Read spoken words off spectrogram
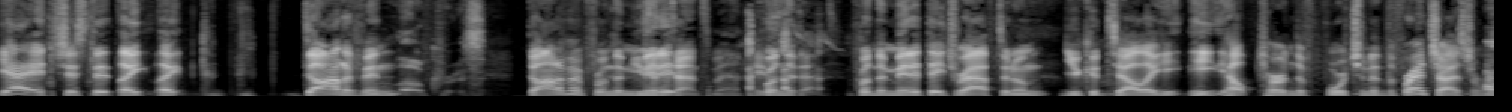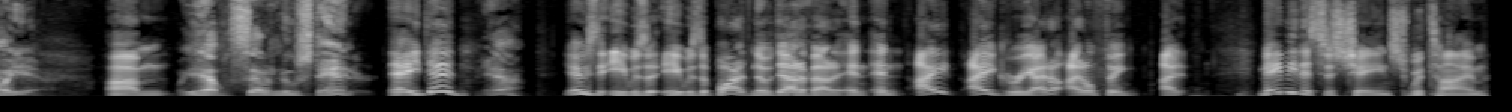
Yeah, it's just that like like Donovan. Love Chris. Donovan from the He's minute intense, man. He's from the from the minute they drafted him, you could tell like he, he helped turn the fortune of the franchise around. Oh yeah. Um, Well, you helped set a new standard. yeah, he did. Yeah. Yeah, he was he was a, he was a part, no doubt about it. And and I I agree. I don't I don't think I maybe this has changed with time,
